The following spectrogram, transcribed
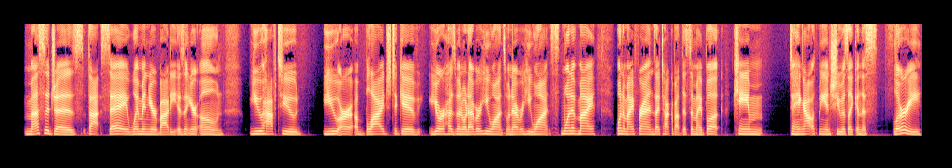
messages that say women your body isn't your own? You have to you are obliged to give your husband whatever he wants whenever he wants. One of my one of my friends i talk about this in my book came to hang out with me and she was like in this flurry.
